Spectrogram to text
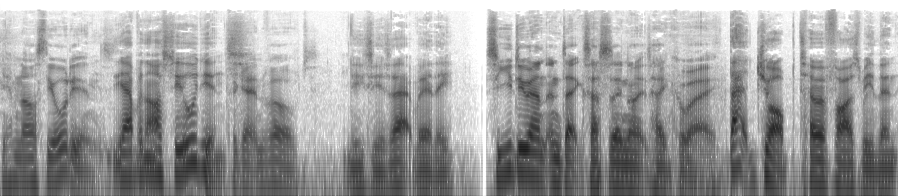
You haven't asked the audience. You haven't asked the audience to get involved. Easy as that, really. So you do Ant and Dec Saturday Night Takeaway. That job terrifies me than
